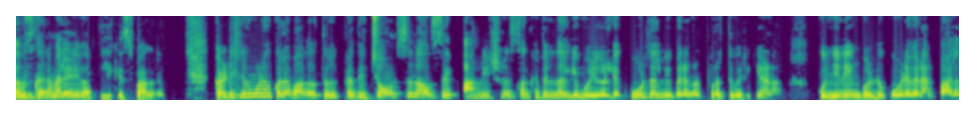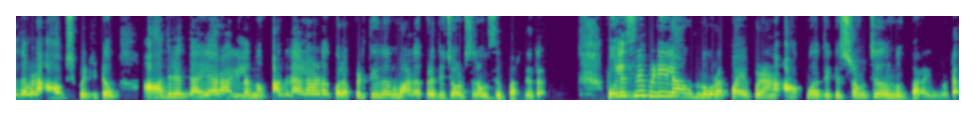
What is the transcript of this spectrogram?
നമസ്കാരം മലയാളി വാർത്തയിലേക്ക് സ്വാഗതം. കഠിനങ്ങളും കൊലപാതകത്തിൽ പ്രതി ജോൺസൺ ഔസിഫ് അന്വേഷണ സംഘത്തിന് നൽകിയ മൊഴികളുടെ കൂടുതൽ വിവരങ്ങൾ പുറത്തുവരികയാണ്. കുഞ്ഞിനെയും കൊണ്ട് കൂടെ വരാൻ പലതവണ ആവശ്യപ്പെട്ടിട്ടും ആതിര തയ്യാറായില്ലെന്നും അതിനാലാണ് കൊലപ്പെടുത്തിയതെന്നുമാണ് പ്രതി ജോൺസൺ ഔസേബ് പറഞ്ഞത്. പോലീസിനെ പിടിയിലാകുമെന്ന് ഉറപ്പായപ്പോഴാണ് ആത്മഹത്യക്ക് ശ്രമിച്ചതെന്നും പറയുന്നുണ്ട്.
